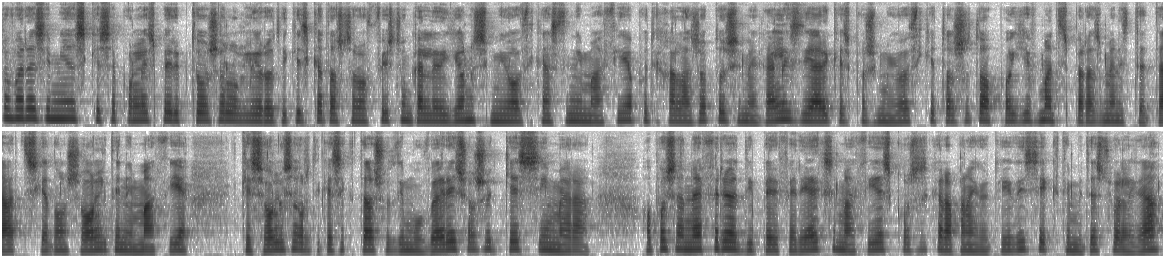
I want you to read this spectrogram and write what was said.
Σοβαρές ζημιέ και σε πολλές περιπτώσεις ολοκληρωτικής καταστροφής των καλλιεργιών σημειώθηκαν στην Ημαθία από τη χαλαζόπτωση μεγάλης διάρκειας που σημειώθηκε τόσο το απόγευμα της περασμένης Τετάρτης σχεδόν σε όλη την Ημαθία και σε όλες τις αγροτικές εκτάσεις του Δήμου Βέρης, όσο και σήμερα. Όπως ανέφερε ο Αντιπεριφερειάρχης Ημαθία Κώστας Καραπαναγιοτήδη, οι εκτιμητές του ΕΛΓΑ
